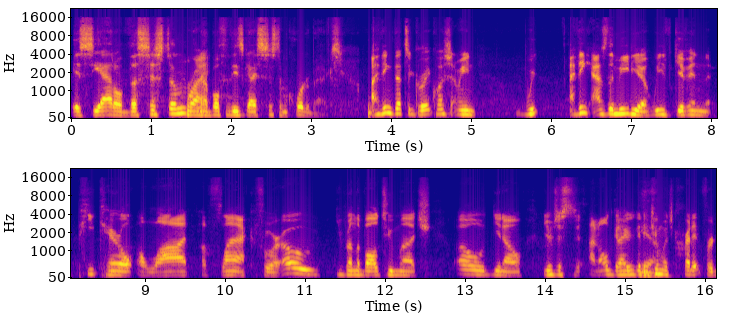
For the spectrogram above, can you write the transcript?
Is Seattle the system? Right. are both of these guys system quarterbacks? I think that's a great question. I mean, we I think as the media, we've given Pete Carroll a lot of flack for oh, you run the ball too much. Oh, you know, you're just an old guy who's getting Yeah. too much credit for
